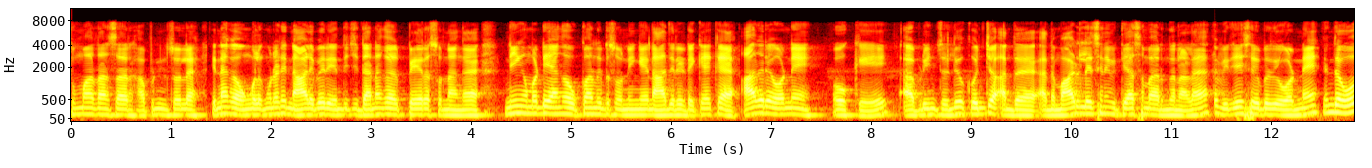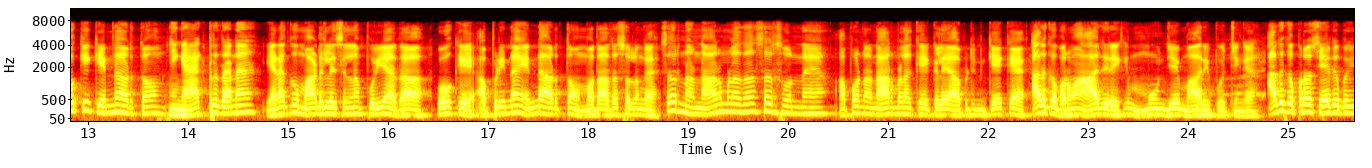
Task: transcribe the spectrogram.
சும்மா தான் சார் அப்படின்னு சொல்ல என்னங்க உங்களுக்கு முன்னாடி நாலு பேர் எந்திரிச்சு தானங்க பேரை சொன்னாங்க? நீங்க மட்டும் ஏங்க உட்காந்துட்டு சொன்னீங்கன்னு ஆதிரைட்ட கேட்க ஆதிரை உடனே ஓகே அப்படின்னு சொல்லி கொஞ்சம் அந்த அந்த மாடுலேஷனே வித்தியாசமா இருந்தனால விஜய் சேதுபதி உடனே இந்த ஓகேக்கு என்ன அர்த்தம்? நீங்க ஆக்டர் தானே எனக்கும் மாடுலேஷன்லாம் புரியாதா? ஓகே அப்படின்னா என்ன அர்த்தம்? மொதல் அதை சொல்லுங்க. சார் நான் நார்மலா தான் சார் சொன்னேன் அப்போ நான் நார்மலா கேட்கலையா? அப்படின்னு கேட்க அதுக்கப்புறமா ஆதிரைக்கு மூஞ்சே மாறி போச்சுங்க அதுக்கப்புறம் சேதுபதி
